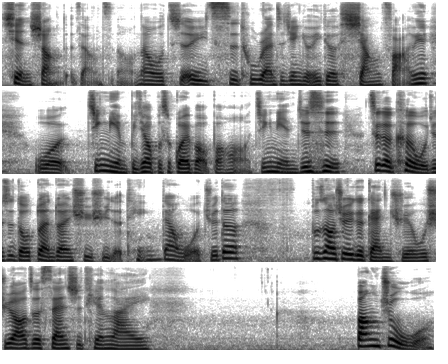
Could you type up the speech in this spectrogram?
线上的这样子啊。那我这一次突然之间有一个想法，因为我今年比较不是乖宝宝哦，今年就是 这个课我就是都断断续续的听，但我觉得。不知道就一个感觉，我需要这三十天来帮助我，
